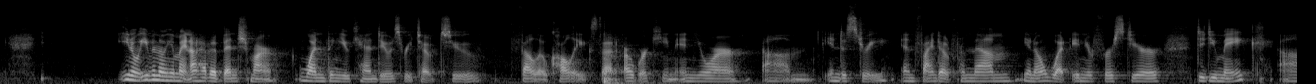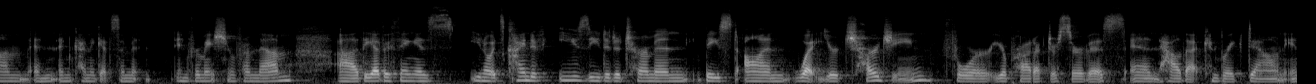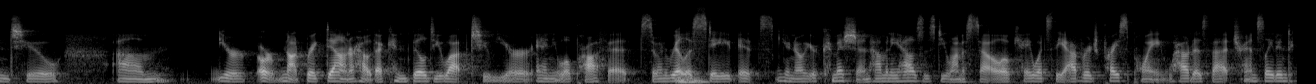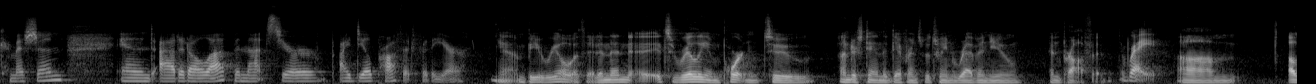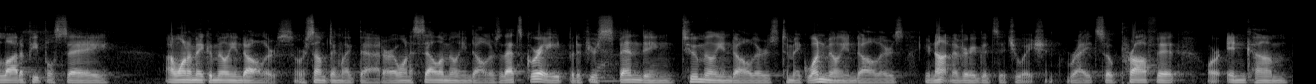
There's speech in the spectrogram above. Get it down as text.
you know even though you might not have a benchmark one thing you can do is reach out to fellow colleagues that are working in your um, industry and find out from them you know what in your first year did you make um, and, and kind of get some information from them. Uh, the other thing is, you know, it's kind of easy to determine based on what you're charging for your product or service and how that can break down into um, your, or not break down, or how that can build you up to your annual profit. So in real mm-hmm. estate, it's, you know, your commission. How many houses do you want to sell? Okay, what's the average price point? How does that translate into commission? And add it all up, and that's your ideal profit for the year. Yeah, and be real with it. And then it's really important to understand the difference between revenue and profit. Right. Um, a lot of people say, I want to make a million dollars or something like that, or I want to sell a million dollars. That's great, but if you're yeah. spending $2 million to make $1 million, you're not in a very good situation, right? So, profit or income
